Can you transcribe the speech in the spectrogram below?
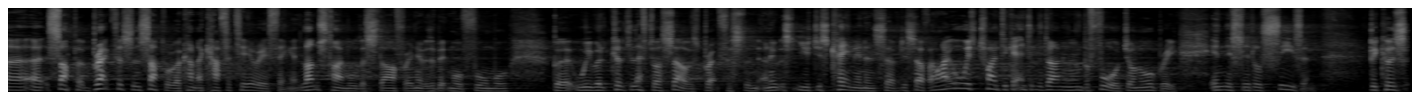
uh, supper, breakfast and supper were kind of cafeteria thing. At lunchtime, all the staff were in. It was a bit more formal, but we were left to ourselves breakfast, and, and, it was you just came in and served yourself. And I always tried to get into the dining room before John Aubrey in this little season, because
